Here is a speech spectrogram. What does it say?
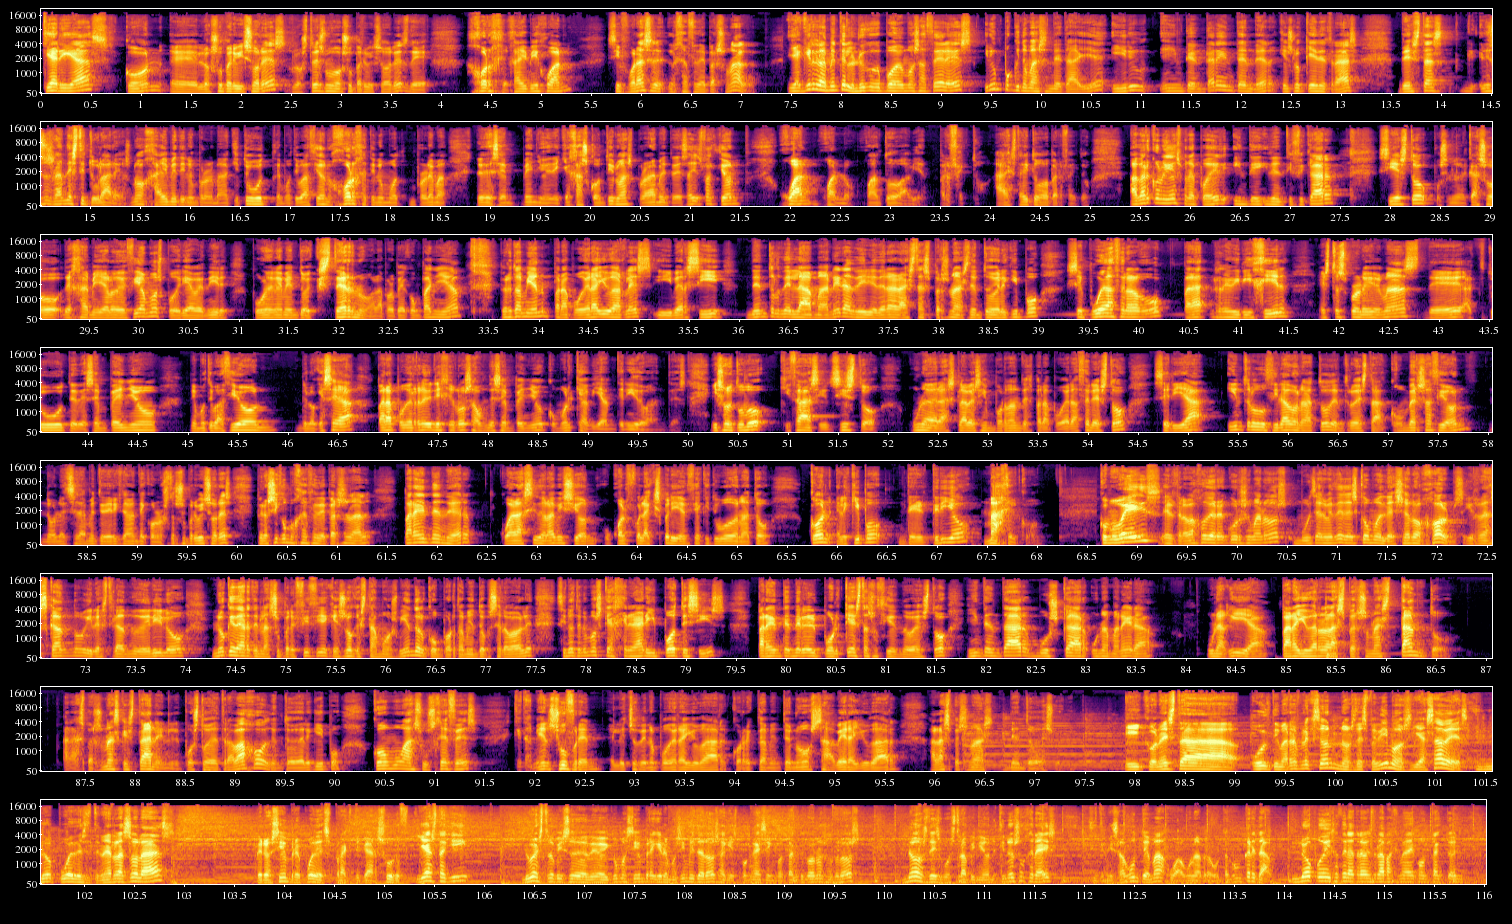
¿Qué harías con eh, los supervisores, los tres nuevos supervisores de Jorge, Jaime y Juan, si fueras el jefe de personal? Y aquí realmente lo único que podemos hacer es ir un poquito más en detalle e intentar entender qué es lo que hay detrás de, estas, esos grandes titulares, ¿no? Jaime tiene un problema de actitud, de motivación, Jorge tiene un, problema de desempeño y de quejas continuas, probablemente de satisfacción, Juan, Juan no, Juan todo va bien, perfecto, ah, está ahí todo perfecto. Hablar con ellos para poder identificar si esto, pues en el caso de Jaime ya lo decíamos, podría venir por un elemento externo a la propia compañía, pero también para poder ayudarles y ver si dentro de la manera de liderar a estas personas dentro del equipo, se puede hacer algo para redirigir estos problemas de actitud, de desempeño, de motivación, de lo que sea, para poder redirigirlos a un desempeño como el que habían tenido antes. Y sobre todo, quizás, insisto, una de las claves importantes para poder hacer esto sería introducir a Donato dentro de esta conversación, no necesariamente directamente con los otros supervisores, pero sí como jefe de personal, para entender cuál ha sido la visión o cuál fue la experiencia que tuvo Donato con el equipo del trío mágico. Como veis, el trabajo de recursos humanos muchas veces es como el de Sherlock Holmes, ir rascando, ir estirando del hilo, no quedarte en la superficie, que es lo que estamos viendo, el comportamiento observable, sino tenemos que generar hipótesis para entender el por qué está sucediendo esto e intentar buscar una manera, una guía, para ayudar a las personas tanto a las personas que están en el puesto de trabajo dentro del equipo, como a sus jefes que también sufren el hecho de no poder ayudar correctamente, no saber ayudar a las personas dentro de su equipo. Y con esta última reflexión nos despedimos. Ya sabes, no puedes detener las olas, pero siempre puedes practicar surf. Y hasta aquí nuestro episodio de hoy. Como siempre, queremos invitaros a que os pongáis en contacto con nosotros, nos deis vuestra opinión y nos sugeráis si tenéis algún tema o alguna pregunta concreta. Lo podéis hacer a través de la página de contacto en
